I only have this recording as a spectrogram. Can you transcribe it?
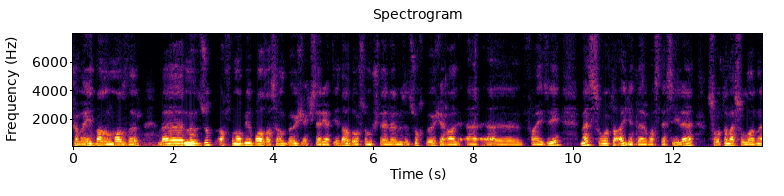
köməyi danılmazdır və mövcud avtomobil bazasının böyük əksəriyyəti, daha doğrusu müştərilərimizin çox böyük əhali ə, ə, faizi məhz sığorta agentləri vasitəsilə sığorta məhsullarını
